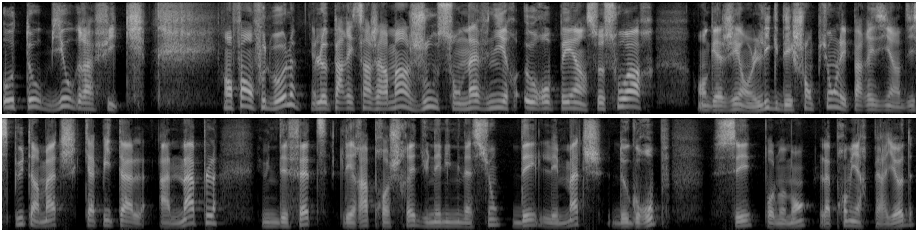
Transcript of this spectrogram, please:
autobiographique. Enfin en football, le Paris Saint-Germain joue son avenir européen ce soir. Engagé en Ligue des Champions, les Parisiens disputent un match capital à Naples. Une défaite les rapprocherait d'une élimination dès les matchs de groupe. C'est pour le moment la première période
